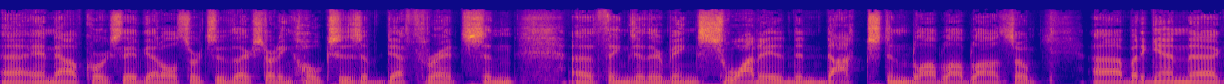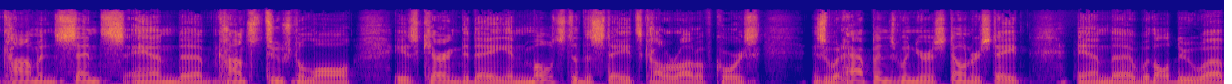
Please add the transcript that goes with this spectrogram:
Uh, and now, of course, they've got all sorts of, they're starting hoaxes of death threats and uh, things that they're being swatted and doxxed and blah, blah, blah. So, uh, but again, uh, common sense and uh, constitutional law is carrying the day in most of the states. Colorado, of course, is what happens when you're a stoner state. And uh, with all due uh,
